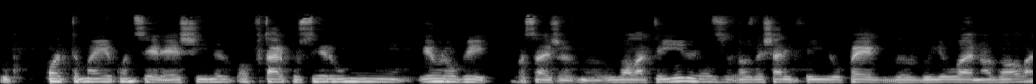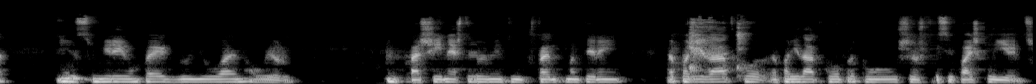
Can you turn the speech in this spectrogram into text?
O que pode também acontecer é a China optar por ser um euro B, ou seja, o dólar cair, eles, eles deixarem de cair o PEG do, do yuan ao dólar e assumirem um PEG do yuan ao euro. Para a China é extremamente importante manterem a paridade, a paridade de compra com os seus principais clientes.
